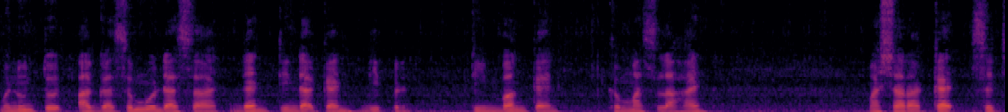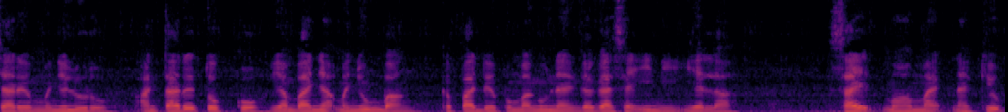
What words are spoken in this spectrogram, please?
menuntut agar semua dasar dan tindakan dipertimbangkan kemaslahan masyarakat secara menyeluruh. Antara tokoh yang banyak menyumbang kepada pembangunan gagasan ini ialah Said Muhammad Nakyub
